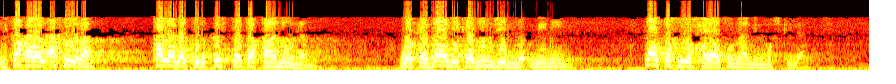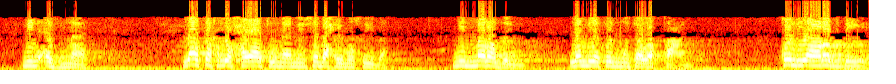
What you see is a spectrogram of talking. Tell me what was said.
الفقرة الأخيرة قلبت القصة قانونا. وكذلك ننجي المؤمنين. لا تخلو حياتنا من مشكلات من أزمات. لا تخلو حياتنا من شبح مصيبة من مرض لم يكن متوقعا. قل يا ربي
